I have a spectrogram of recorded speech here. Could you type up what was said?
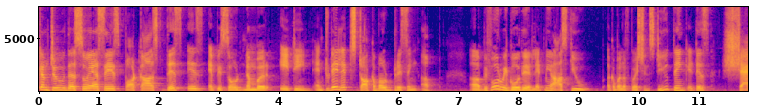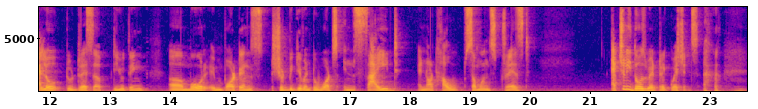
welcome to the Soya Says podcast. This is episode number 18. And today let's talk about dressing up. Uh, before we go there, let me ask you a couple of questions. Do you think it is shallow to dress up? Do you think uh, more importance should be given to what's inside and not how someone's dressed? Actually, those were trick questions.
